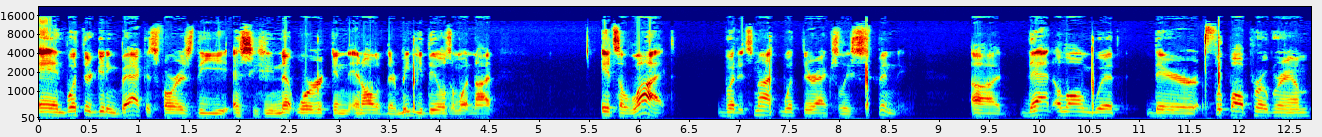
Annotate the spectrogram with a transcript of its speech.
and what they're getting back as far as the SEC network and, and all of their media deals and whatnot, it's a lot, but it's not what they're actually spending. Uh, that, along with their football program,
